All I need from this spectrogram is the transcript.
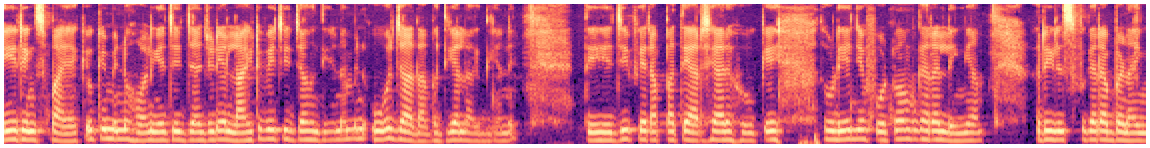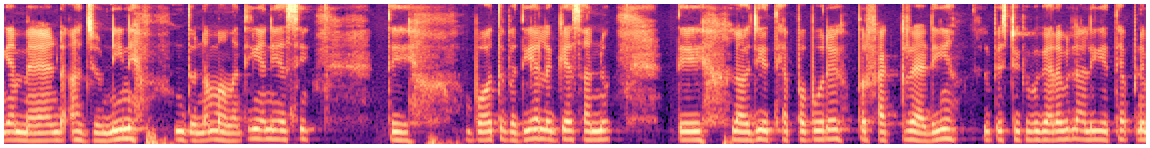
ਈਅਰਿੰਗਸ ਪਾਇਆ ਕਿਉਂਕਿ ਮੈਨੂੰ ਹੌਲੀਆਂ ਚੀਜ਼ਾਂ ਜਿਹੜੀਆਂ ਲਾਈਟ ਵੇਟ ਚੀਜ਼ਾਂ ਹੁੰਦੀਆਂ ਨਾ, ਮੈਨੂੰ ਉਹ ਜ਼ਿਆਦਾ ਵਧੀਆ ਲੱਗਦੀਆਂ ਨੇ। ਅਤੇ ਜੀ ਫਿਰ ਆਪਾਂ ਤਿਆਰ ਸ਼ਿਆਰ ਹੋ ਕੇ ਥੋੜ੍ਹੀਆਂ ਜਿਹੀਆਂ ਫੋਟੋਆਂ ਵਗੈਰਾ ਲਈਆਂ ਰੀਲਸ ਵਗੈਰਾ ਬਣਾਈਆਂ, ਮੈਂ ਐਂਡ ਅਜੂਨੀ ਨੇ, ਦੋਨਾਂ ਮਾਵਾਂ ਧੀਆਂ ਨੇ ਅਸੀਂ। ਅਤੇ ਬਹੁਤ ਵਧੀਆ ਲੱਗਿਆ ਸਾਨੂੰ। ਅਤੇ ਲਓ ਜੀ, ਇੱਥੇ ਆਪਾਂ ਪੂਰੇ ਪਰਫੈਕਟ ਰੈਡੀ ਹਾਂ ਲਿਪਸਟਿਕ ਵਗੈਰਾ ਵੀ ਲਾ ਲਈ ਇੱਥੇ ਆਪਣੇ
